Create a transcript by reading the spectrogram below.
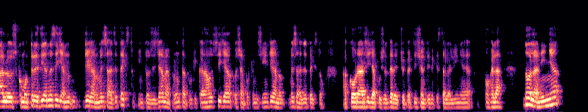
a los como tres días me seguían llegando mensajes de texto, entonces ya me a preguntar por qué carajo sigue, o sea, por qué me siguen llegando mensajes de texto a cobrar si ya puse el derecho de petición, tiene que estar la línea congelada. No, la niña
